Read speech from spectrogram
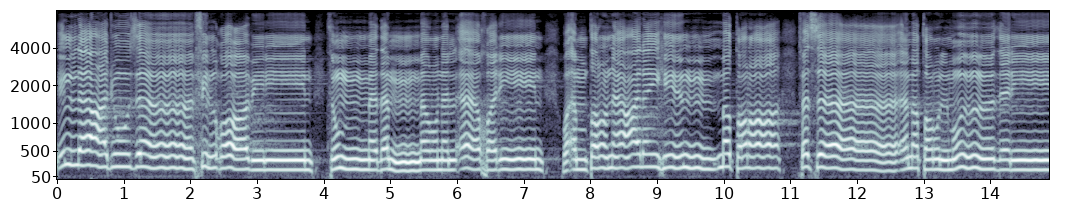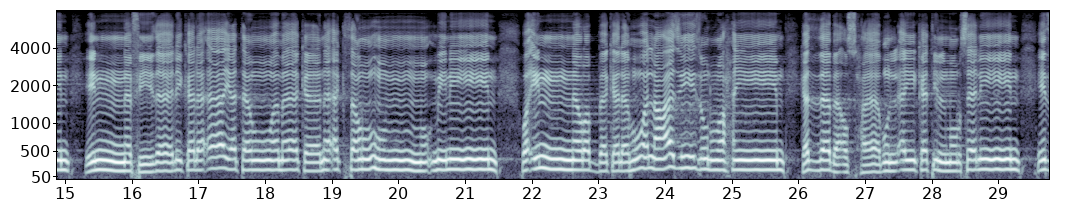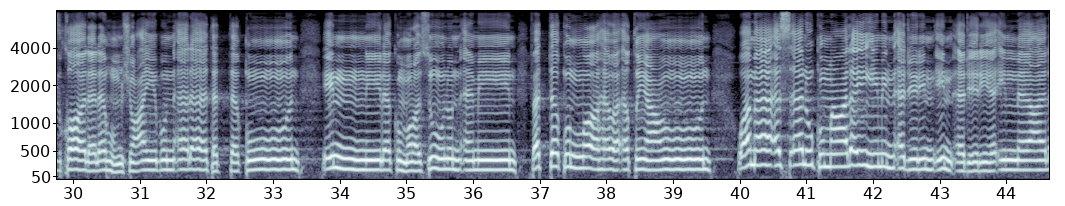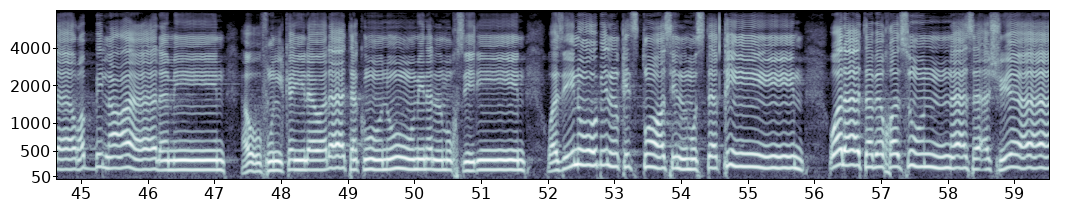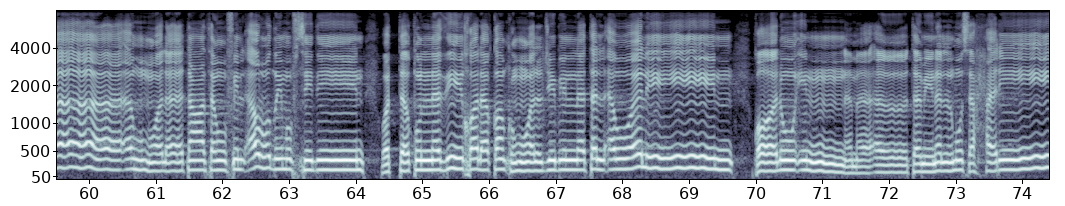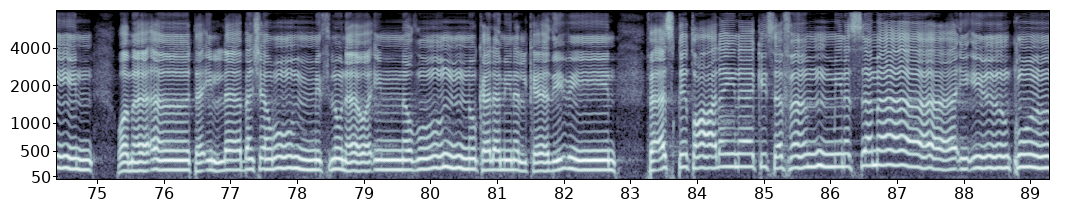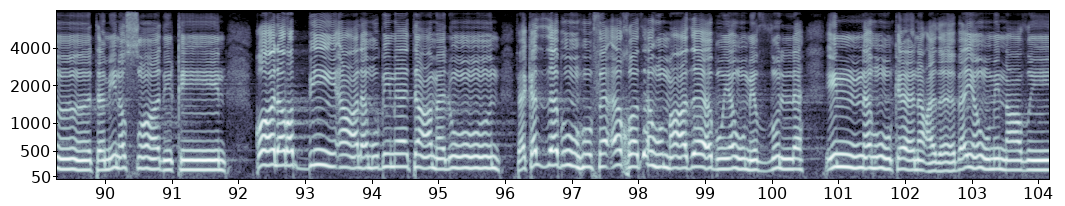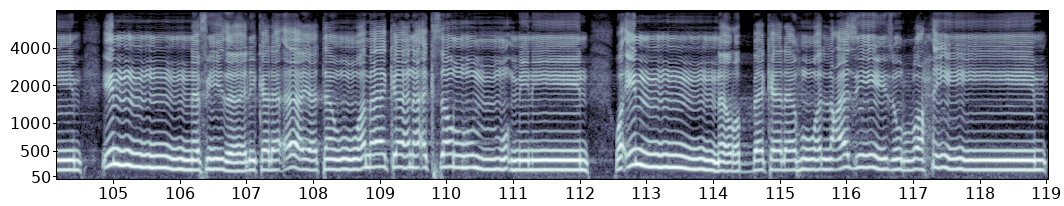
إلا عجوزا في الغابرين. ثم دمرنا الآخرين وأمطرنا عليهم مطرا فساء مطر المنذرين. إن في ذلك لآية وما كان أكثرهم مؤمنين. وإن ربك لهو العزيز الرحيم. كذب أصحاب الأيكة المرسلين. إذ قال لهم شعيب ألا تتقون؟ إني لكم رسول أمين فاتقوا الله وأطيعون. وما أسألكم عليه من أجر إن أجري إلا على رب العالمين. أوفوا الكيل ولا تكونوا من المخسرين. وزنوا بالقسطاس المستقيم. ولا تبخسوا الناس أشياءهم ولا تعثوا في الأرض مفسدين واتقوا الذي خلقكم والجبلة الأولين قالوا إنما أنت من المسحرين وما أنت إلا بشر مثلنا وإن نظنك لمن الكاذبين فأسقط علينا كسفا من السماء إن كنت من الصادقين. قال ربي أعلم بما تعملون. فكذبوه فأخذهم عذاب يوم الظلة. إنه كان عذاب يوم عظيم. إن في ذلك لآية وما كان أكثرهم مؤمنين. وإن ربك لهو العزيز الرحيم.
